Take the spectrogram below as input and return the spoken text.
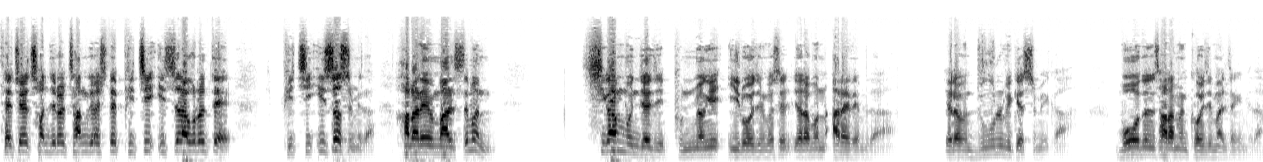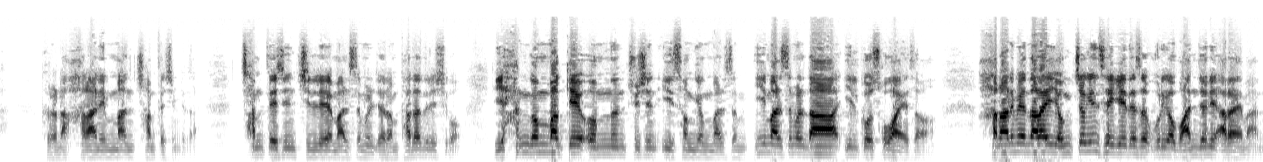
태초에 천지를 창조하실 때 빛이 있으라고 그럴 때 빛이 있었습니다. 하나님의 말씀은 시간 문제지 분명히 이루어지는 것을 여러분 알아야 됩니다. 여러분 누구를 믿겠습니까? 모든 사람은 거짓말쟁입니다. 그러나 하나님만 참되십니다. 참되신 진리의 말씀을 여러분 받아들이시고 이 한 권밖에 없는 주신 이 성경 말씀 이 말씀을 다 읽고 소화해서 하나님의 나라의 영적인 세계에 대해서 우리가 완전히 알아야만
